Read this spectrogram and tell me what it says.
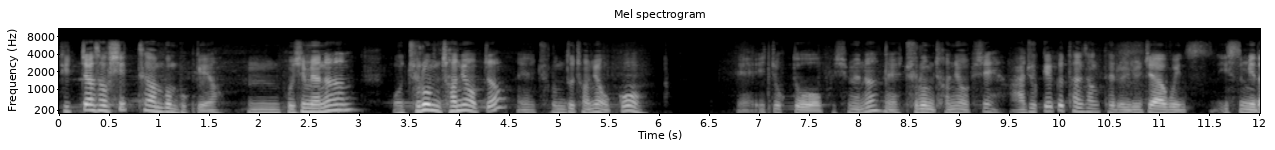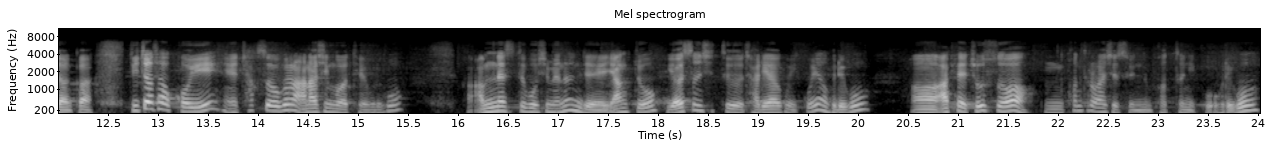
뒷좌석 시트 한번 볼게요. 음, 보시면은 뭐 주름 전혀 없죠? 예, 주름도 전혀 없고 예, 이쪽도 보시면은 예, 주름 전혀 없이 아주 깨끗한 상태를 유지하고 있, 습니다 그러니까 뒷좌석 거의 예, 착석을 안 하신 것 같아요. 그리고 암레스트 보시면은 이제 양쪽 열선 시트 자리하고 있고요. 그리고 어, 앞에 조수어 음, 컨트롤 하실 수 있는 버튼 있고 그리고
